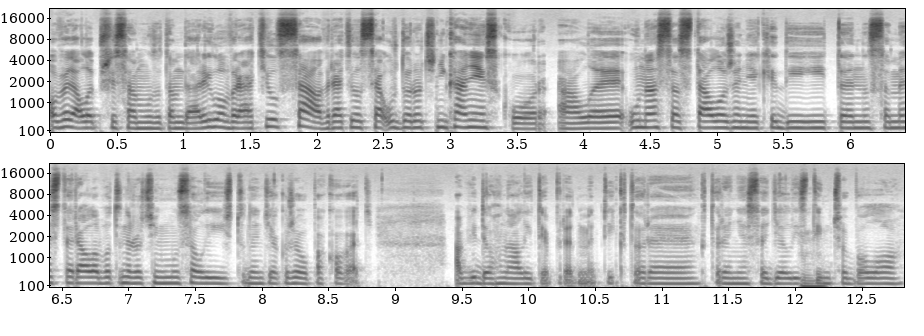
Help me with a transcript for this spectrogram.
oveľa lepšie sa mu to tam darilo, vrátil sa a vrátil sa už do ročníka neskôr, ale u nás sa stalo, že niekedy ten semester alebo ten ročník museli študenti akože opakovať, aby dohnali tie predmety, ktoré, ktoré nesedeli s tým, čo bolo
